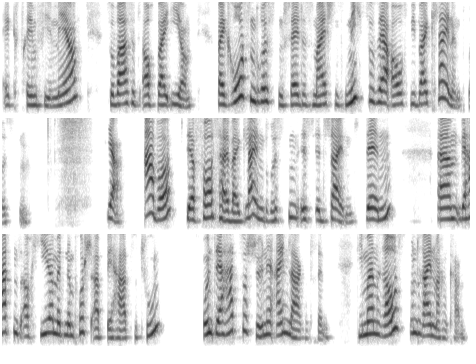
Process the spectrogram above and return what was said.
extrem viel mehr. So war es jetzt auch bei ihr. Bei großen Brüsten fällt es meistens nicht so sehr auf wie bei kleinen Brüsten. Ja, aber der Vorteil bei kleinen Brüsten ist entscheidend, denn ähm, wir hatten es auch hier mit einem Push-Up-BH zu tun und der hat so schöne Einlagen drin, die man raus und rein machen kann.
